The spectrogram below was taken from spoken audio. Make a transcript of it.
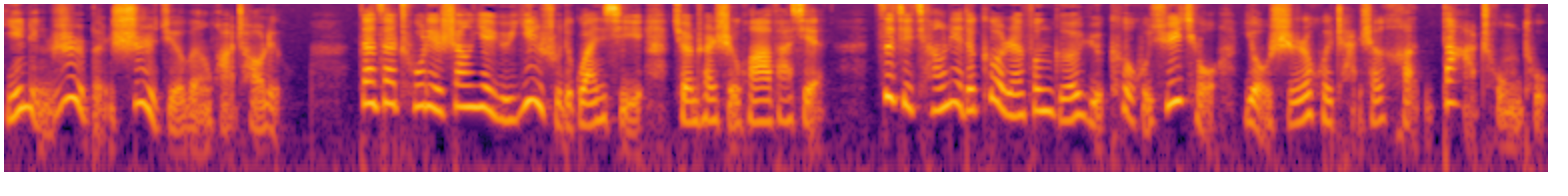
引领日本视觉文化潮流。但在处理商业与艺术的关系，全川石花发现自己强烈的个人风格与客户需求有时会产生很大冲突，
